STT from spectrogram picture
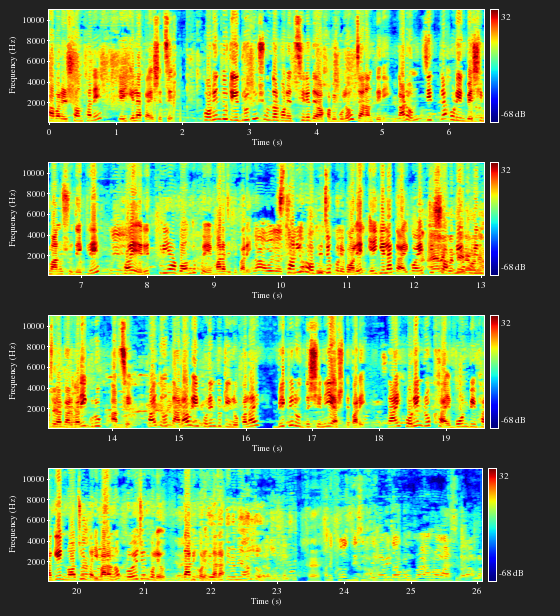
খাবারের সন্ধানে এই এলাকায় এসেছে। হরিণ দুটি দ্রুত সুন্দরবনে ছেড়ে দেওয়া হবে বলেও জানান তিনি। কারণ চিত্রা হরিণ বেশি মানুষও দেখলে ভয়ে হৃৎক্রিয়া বন্ধ হয়ে মারা যেতে পারে। স্থানীয়রা অভিযোগ করে বলেন, এই এলাকায় কয়েকটি সক্রিয় হরিণ চোরা কারবারি গ্রুপ আছে। হয়তো তারাও এই হরিণ দুটি লোকালয় বিক্রির উদ্দেশ্যে নিয়ে আসতে পারে। তাই হরিণ রক্ষায় বন বিভাগের নজরদারি বাড়ানো প্রয়োজন বলেও দাবি করেন তারা। মানে খোঁজ দিছি যে কোথায় কোথায় আমরা আসছি ভাই আমরা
